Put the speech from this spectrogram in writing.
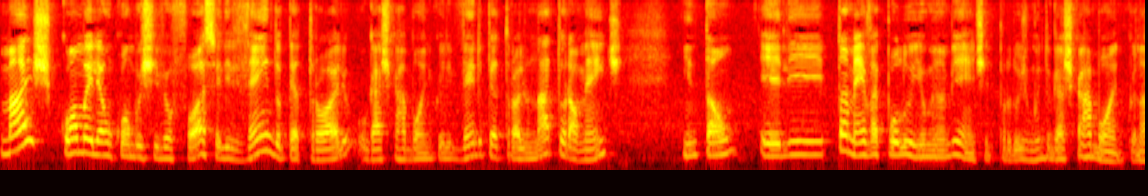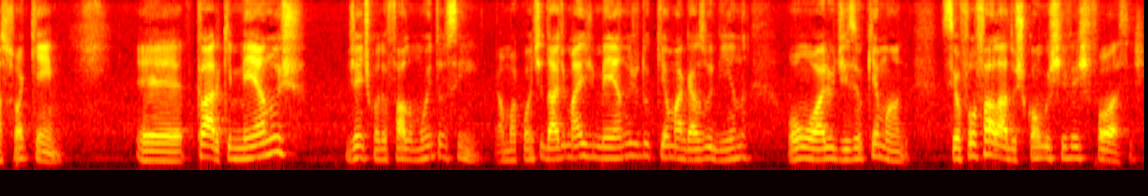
Mas, como ele é um combustível fóssil, ele vem do petróleo, o gás carbônico ele vem do petróleo naturalmente, então ele também vai poluir o meio ambiente, ele produz muito gás carbônico na sua queima. É, claro que menos, gente, quando eu falo muito assim, é uma quantidade mais menos do que uma gasolina ou um óleo diesel queimando. Se eu for falar dos combustíveis fósseis,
